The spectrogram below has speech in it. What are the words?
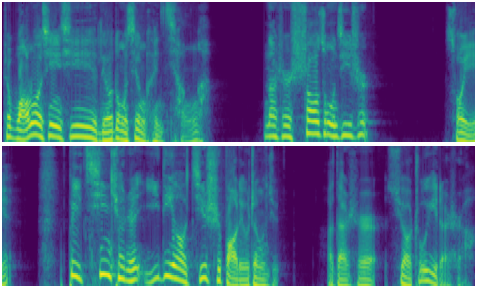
这网络信息流动性很强啊，那是稍纵即逝，所以被侵权人一定要及时保留证据啊。但是需要注意的是啊，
